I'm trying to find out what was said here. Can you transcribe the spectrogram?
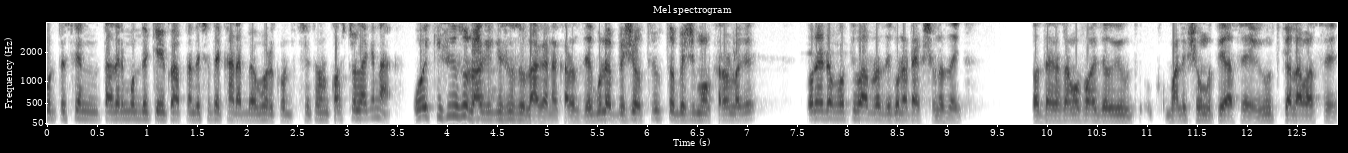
করতেছেন তাদের মধ্যে কেউ কেউ আপনাদের সাথে খারাপ ব্যবহার করতেছে তখন কষ্ট লাগে না? ওই কিছু কিছু লাগে কিছু কিছু লাগে না। কারণ যেগুলো বেশি অতিরিক্ত বেশি মন খারাপ লাগে তখন এটা হতে পারে আমরা যে কোনো একটা অ্যাকশনে যাই। আমার মালিক সমিতি আছে ইউথ ক্লাব আছে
